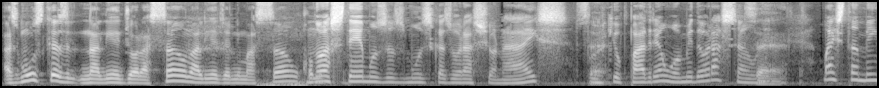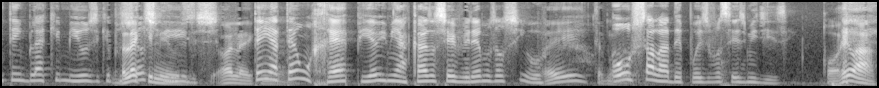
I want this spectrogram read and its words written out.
as músicas na linha de oração, na linha de animação. Como... Nós temos as músicas oracionais, certo. porque o padre é um homem da oração, né? Mas também tem black music para os seus music. filhos. Olha aí tem até um rap, eu e minha casa serviremos ao Senhor. Eita, Ouça lá depois e vocês me dizem. Corre lá.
